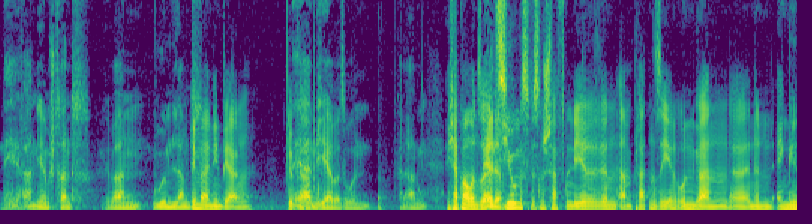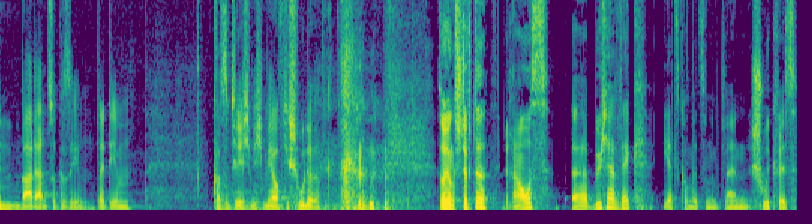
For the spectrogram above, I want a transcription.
Nee, wir waren nie am Strand. Wir waren nur im Land. Immer in den Bergen. Glück Ja, gehabt. nee, aber so in, keine Ahnung. Ich habe mal unsere Wälder. Erziehungswissenschaftenlehrerin am Plattensee in Ungarn äh, in einem engen Badeanzug gesehen. Seitdem konzentriere ich mich mehr auf die Schule. So, Jungs, Stifte raus, äh, Bücher weg. Jetzt kommen wir zu einem kleinen Schulquiz.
